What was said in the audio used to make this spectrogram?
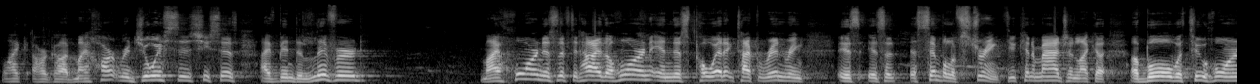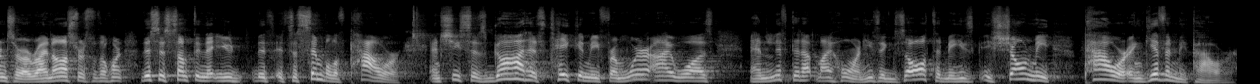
like our God. My heart rejoices. She says, I've been delivered. My horn is lifted high. The horn in this poetic type of rendering is, is a, a, symbol of strength. You can imagine like a, a bull with two horns or a rhinoceros with a horn. This is something that you, it's a symbol of power. And she says, God has taken me from where I was and lifted up my horn. He's exalted me. He's, he's shown me power and given me power.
